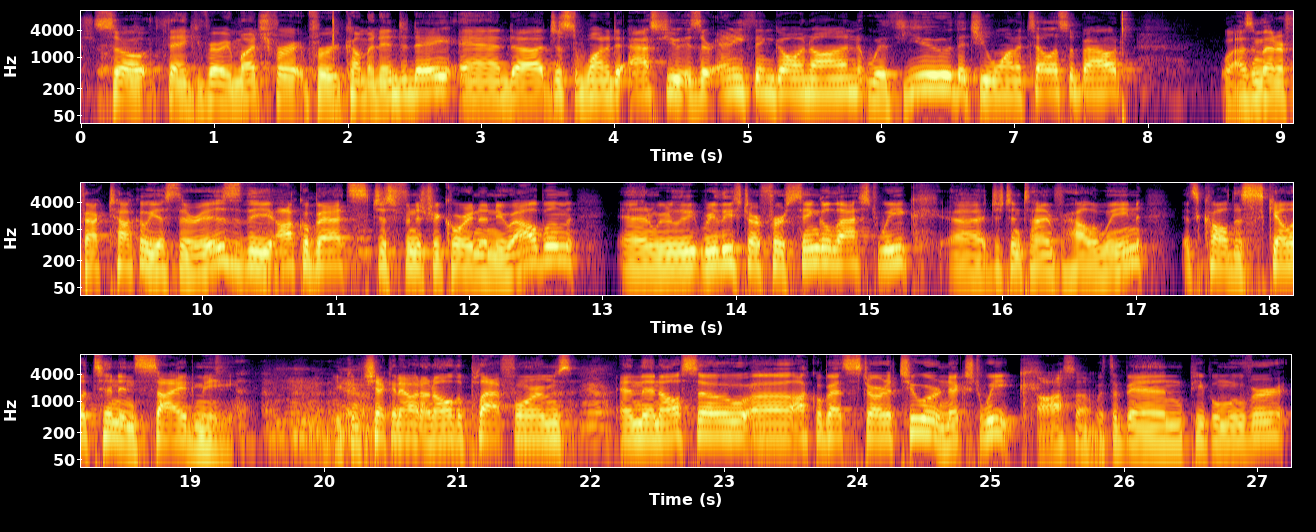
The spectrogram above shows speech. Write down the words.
So thank you very much for, for coming in today. And uh, just wanted to ask you is there anything going on with you that you want to tell us about? Well, as a matter of fact, Taco, yes, there is. The Aquabats just finished recording a new album, and we re- released our first single last week, uh, just in time for Halloween. It's called The Skeleton Inside Me. You can check it out on all the platforms. And then also, uh, Aquabats start a tour next week. Awesome. With the band People Mover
